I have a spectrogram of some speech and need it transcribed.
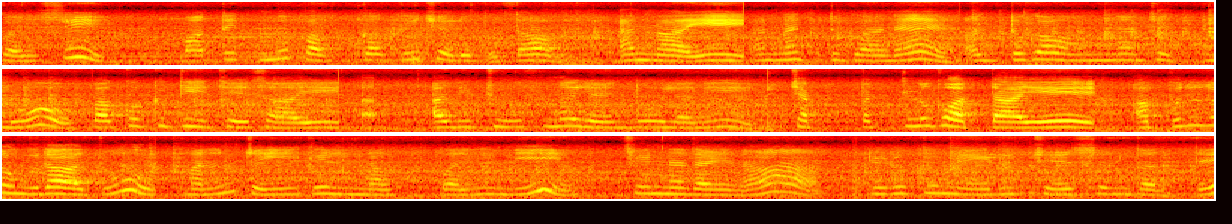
కలిసి వాటిని పక్కకి చెరుపుతాం అన్నాయి. అన్నట్టుగానే అడ్డుగా ఉన్న చెట్లు పక్కకు తీసేశాయి. అది చూసిన జంతువులని చప్పట్లు కొట్టాయి అప్పుడు రంగురాజు మనం చేయగలిగిన పనిని చిన్నదైన తిరుగు మేలు చేసిందంటే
